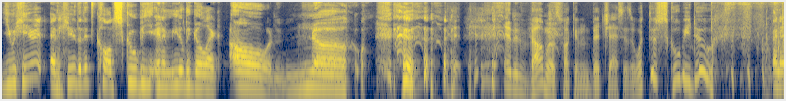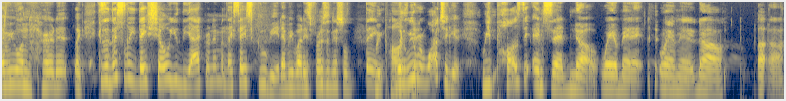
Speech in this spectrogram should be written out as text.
you hear it and hear that it's called Scooby and immediately go like, "Oh no." and then Velma's fucking bitch ass is, what does Scooby do? and everyone heard it like cuz initially they show you the acronym and they say Scooby and everybody's first initial thing We when we it. were watching it, we paused it and said, "No, wait a minute. Wait a minute. No. Uh-uh."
